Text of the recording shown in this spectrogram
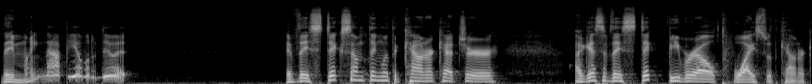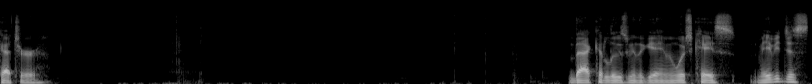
They might not be able to do it. If they stick something with the counter catcher, I guess if they stick Bibarel twice with counter catcher, that could lose me the game. In which case, maybe just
